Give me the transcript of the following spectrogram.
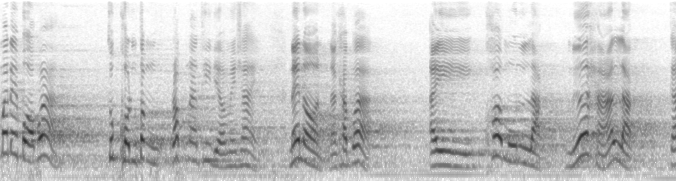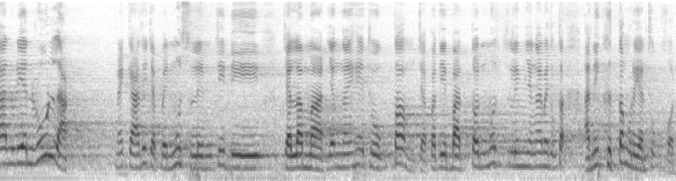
ไม่ได้บอกว่าทุกคนต้องรับหน้าที่เดียวไม่ใช่ แน่นอนนะครับว่าไอข้อมูลหลักเนื้อหาหลักการเรียนรู้หลักในการที่จะเป็นมุสลิมที่ดี จะละหมาดยังไงให้ถูกต้อง จะปฏิบัติตนมุสลิมยังไงไม่ถูกต้อง อันนี้คือต้องเรียนทุกคน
